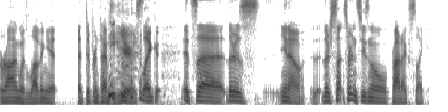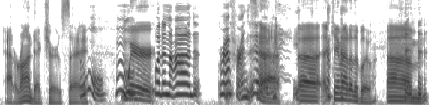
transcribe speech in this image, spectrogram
wrong with loving it at different times of years. like it's uh there's you know there's certain seasonal products like Adirondack chairs say Oh, hmm. where what an odd reference. yeah uh, it came out of the blue um,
